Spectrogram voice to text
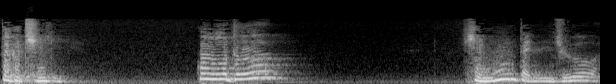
这个题里。古德平等觉啊，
